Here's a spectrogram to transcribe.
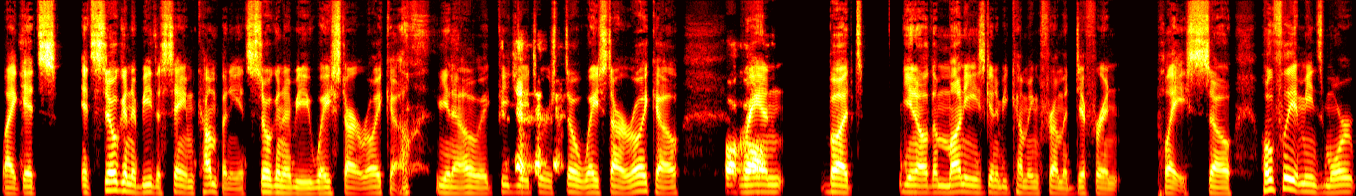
Like it's it's still going to be the same company. It's still going to be Waystar Royco. you know, like PGA Tour is still Waystar Royco ran, but you know the money is going to be coming from a different place. So hopefully it means more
